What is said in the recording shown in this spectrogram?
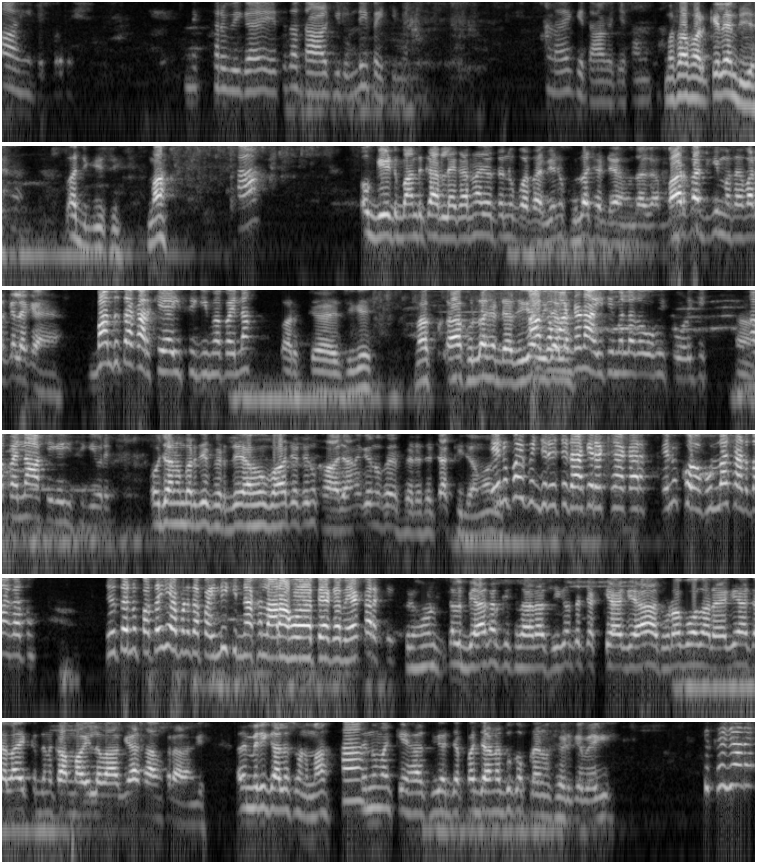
ਆਹੀ ਡਿੱਬਦੇ ਨਿੱਖਰ ਵੀ ਗਏ ਇਹ ਤੇ ਤਾਂ ਦਾਲ ਜੀ ਡੁੱਲੀ ਪਈ ਤੀ ਮੈਨੂੰ। ਲੈ ਕੇ ਦਾਗ ਜੇ ਤਾਂ। ਮਸਾ ਫੜ ਕੇ ਲੈਂਦੀ ਹੈ ਭੱਜ ਗਈ ਸੀ। ਮਾਂ। ਹਾਂ? ਉਹ ਗੇਟ ਬੰਦ ਕਰ ਲਿਆ ਕਰਨਾ ਜੋ ਤੈਨੂੰ ਪਤਾ ਵੀ ਇਹਨੂੰ ਖੁੱਲਾ ਛੱਡਿਆ ਹੁੰਦਾਗਾ। ਬਾਹਰ ਭੱਜ ਕੇ ਮਸਾ ਫੜ ਕੇ ਲੈ ਕੇ ਆਇਆ। ਬੰਦ ਤਾਂ ਕਰਕੇ ਆਈ ਸੀਗੀ ਮੈਂ ਪਹਿਲਾਂ। ਭਰ ਕੇ ਆਏ ਸੀਗੇ। ਮੈਂ ਆ ਖੁੱਲਾ ਛੱਡਿਆ ਸੀਗਾ ਆ ਵੀ ਚੱਲ ਗਵੰਡਣ ਆਈ ਤੀ ਮੈਨੂੰ ਲੱਗਦਾ ਉਹੀ ਕੋਲ ਗਈ। ਆ ਪਹਿਲਾਂ ਆ ਕੇ ਗਈ ਸੀਗੀ ਉਰੇ। ਉਹ ਜਾਨਵਰ ਜੇ ਫਿਰਦੇ ਆ ਉਹ ਬਾਅਦ ਚ ਤੈਨੂੰ ਖਾ ਜਾਣਗੇ ਉਹਨੂੰ ਫਿਰ ਫਿਰ ਇੱਥੇ ਝਾਕੀ ਜਾਵਾਂਗੇ। ਇਹਨੂੰ ਭਾਈ ਪਿੰਜਰੇ ਚ ਡਾ ਕੇ ਰੱਖਿਆ ਕਰ ਇਹਨੂੰ ਖੁ- ਖੁੱਲਾ ਛੱਡ ਦਾਂਗਾ ਤੂੰ। ਜੇ ਤੈਨੂੰ ਪਤਾ ਹੀ ਆ ਆਪਣੇ ਤਾਂ ਪਹਿਲੀ ਕਿੰਨਾ ਖਲਾਰਾ ਹੋਇਆ ਪਿਆਗਾ ਵਿਆਹ ਕਰਕੇ। ਫਿਰ ਹੁਣ ਚੱਲ ਵਿਆਹ ਕਰਕੇ ਖਿਲਾਰਾ ਸੀਗਾ ਤਾਂ ਚੱਕਿਆ ਗਿਆ ਥੋੜਾ ਬਹੁਤਾ ਰਹਿ ਗਿਆ ਚੱਲ ਇੱਕ ਦਿਨ ਕੰਮ ਆਈ ਲਵਾ ਗਿਆ ਸਾਫ਼ ਕਰਾ ਲਾਂਗੇ। ਅਰੇ ਮੇਰੀ ਗੱਲ ਸੁਣ ਮਾਂ ਹਾਂ। ਤੈਨੂੰ ਮੈਂ ਕਿਹਾ ਸੀ ਅੱਜ ਆਪਾਂ ਜਾਣਾ ਤੂੰ ਕੱਪੜਿਆਂ ਨੂੰ ਛੇੜ ਕੇ ਬਹਿਗੀ ਕਿੱਥੇ ਜਾਣਾ?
